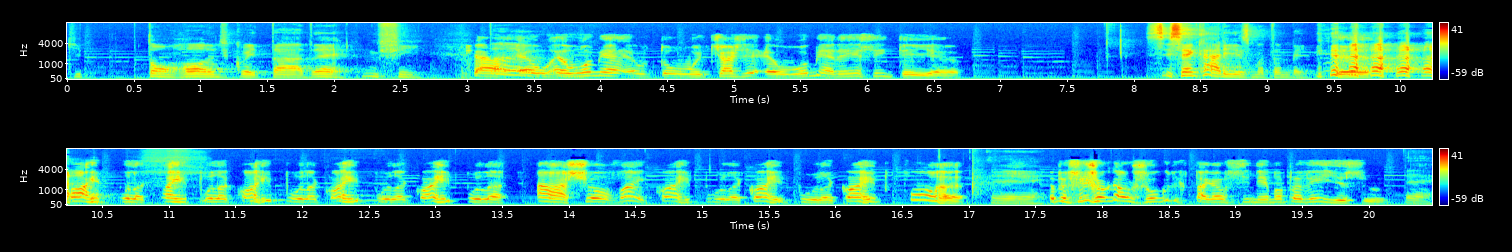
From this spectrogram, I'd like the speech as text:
Que Tom Holland, coitado. É, enfim. Cara, é, o- é o Homem, é o, o é o Homem-Aranha sem teia. E sem carisma também. É, corre, pula, corre, pula, corre, pula, corre, pula, corre, pula. Ah, achou? Vai, corre, pula, corre, pula, corre. Porra, É, eu prefiro jogar o jogo do que pagar o cinema pra ver isso. é.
